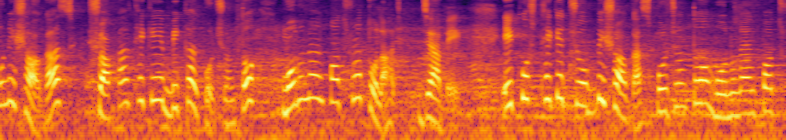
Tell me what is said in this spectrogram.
উনিশ আগস্ট সকাল থেকে বিকাল পর্যন্ত মনোনয়নপত্র তোলা যাবে। একুশ থেকে চব্বিশ আগস্ট পর্যন্ত মনোনয়নপত্র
